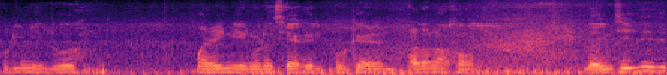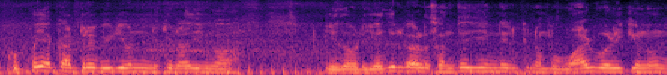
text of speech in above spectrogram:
குடிநீரோ மழை நீரோட சேகரிப்போ கே பலனாகும். தயவுசெய்து இது குப்பையாக காட்டுற வீடியோன்னு நினைச்சிடாதீங்க. இதோட எதிர்கால சந்ததியினருக்கு நம்ம வாழ்வழிக்கணும்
